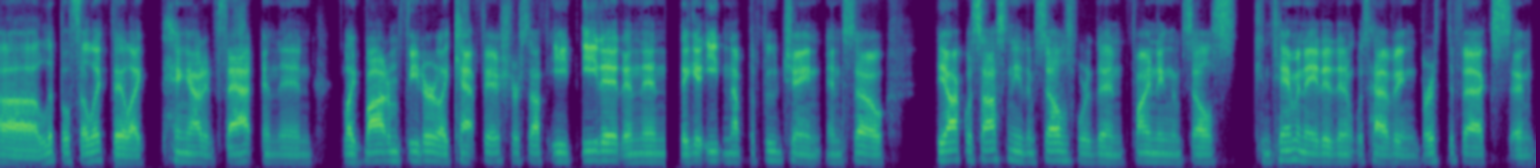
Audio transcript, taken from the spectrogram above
uh, lipophilic. They like hang out in fat and then like bottom feeder, like catfish or stuff, eat eat it, and then they get eaten up the food chain. And so the Akwesasne themselves were then finding themselves contaminated and it was having birth defects and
